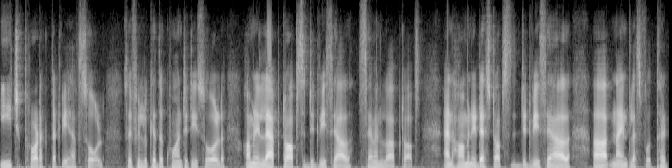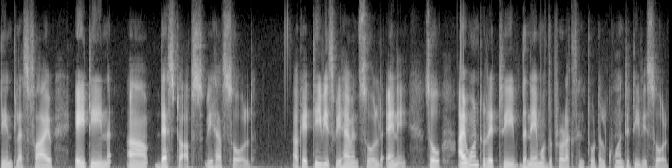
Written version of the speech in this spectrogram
each product that we have sold. So if you look at the quantity sold, how many laptops did we sell? 7 laptops. And how many desktops did we sell? Uh, 9 plus 4, 13 plus 5, 18 uh, desktops we have sold okay TVs we haven't sold any. So I want to retrieve the name of the products and total quantity we sold.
